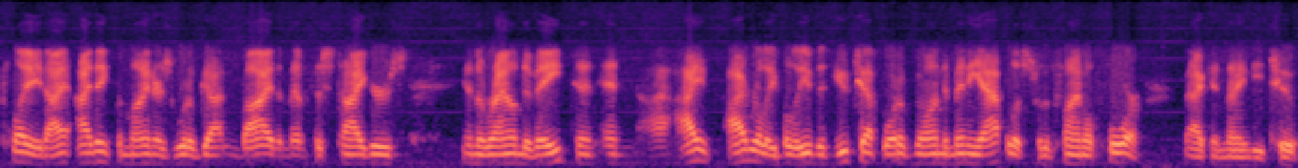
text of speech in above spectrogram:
played. I, I think the Miners would have gotten by the Memphis Tigers in the round of eight, and, and I, I really believe that UTEP would have gone to Minneapolis for the Final Four back in '92.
